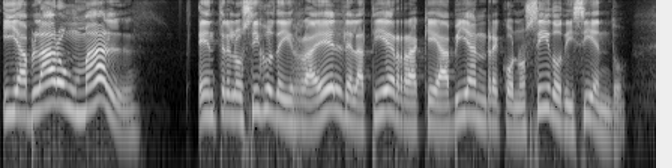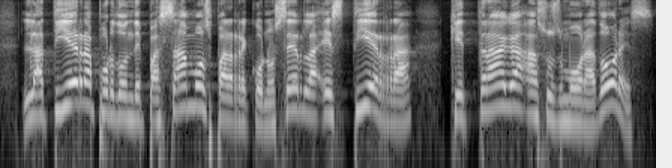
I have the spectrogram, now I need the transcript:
Y hablaron mal entre los hijos de Israel de la tierra que habían reconocido, diciendo, la tierra por donde pasamos para reconocerla es tierra que traga a sus moradores.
